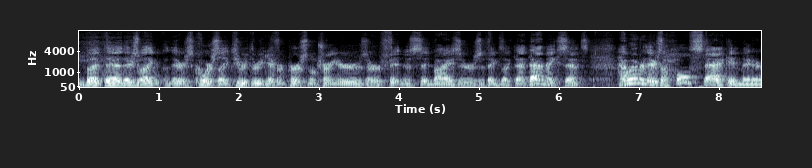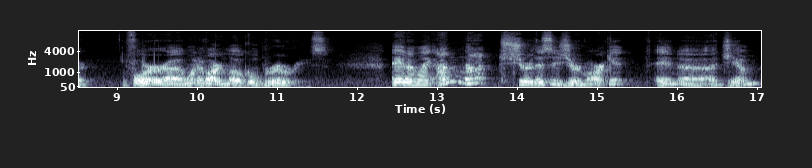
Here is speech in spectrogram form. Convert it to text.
but uh, there's like there's of course like two or three different personal trainers or fitness advisors or things like that. That makes sense. However, there's a whole stack in there for uh, one of our local breweries, and I'm like, I'm not sure this is your market in uh, a gym,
